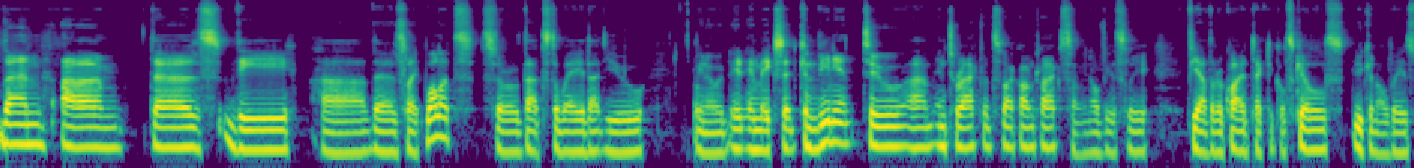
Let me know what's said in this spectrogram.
Then um, there's the uh, there's like wallets, so that's the way that you you know it, it makes it convenient to um, interact with smart contracts. I mean, obviously, if you have the required technical skills, you can always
